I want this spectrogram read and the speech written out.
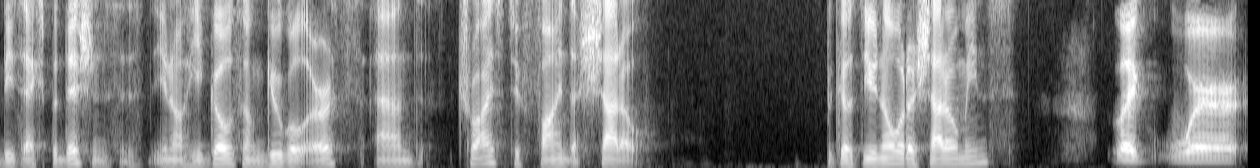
these expeditions. Is you know he goes on Google Earth and tries to find a shadow. Because do you know what a shadow means? Like where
